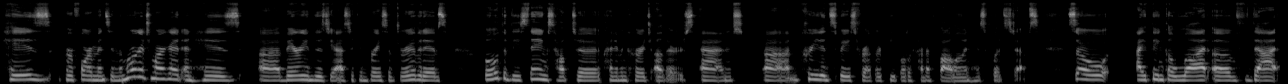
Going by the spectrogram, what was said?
his performance in the mortgage market and his uh, very enthusiastic embrace of derivatives both of these things helped to kind of encourage others and um, created space for other people to kind of follow in his footsteps. So I think a lot of that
